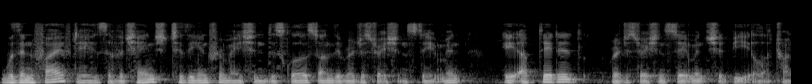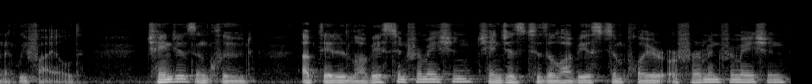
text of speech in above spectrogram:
Within five days of a change to the information disclosed on the registration statement, a updated registration statement should be electronically filed. Changes include updated lobbyist information, changes to the lobbyist's employer or firm information,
